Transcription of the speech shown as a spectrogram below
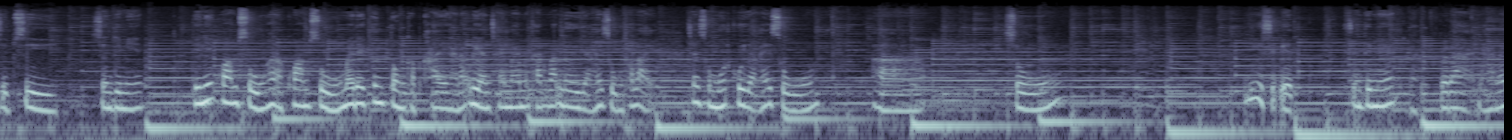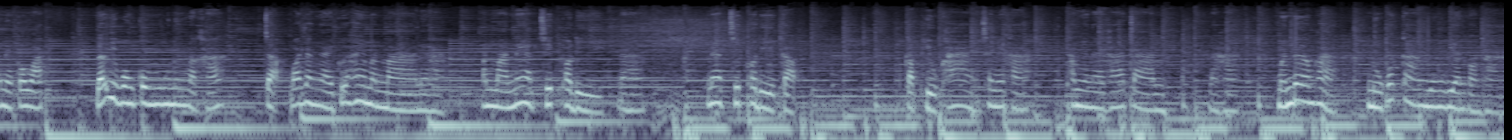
44 เซนติเมตรทีนี้ความสูงค่ะความสูงไม่ได้ขึ้นตรงกับใครค่ะนักเรียนใช้ไม้บรรทัดวัดเลยอยากให้สูงเท่าไหร่ เช่นสมมุติครูอยากให้สูงอ่าสูง 21เซนติเมตรนะก็ได้นะคะนั่นเนี่ยก็วัด แล้วอีกวงกลมวงนึงล่ะคะจะวัดยังไงเพื่อให้มันมาเนี่ยค่ะมันมาแนบชิดพอดีนะคะแนบชิดพอดีกับกับผิวข้างใช่ไหมคะทำยังไงคะอาจารย์นะคะ เหมือนเดิมค่ะ หนูก็กางวงเวียนก่อนค่ะ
